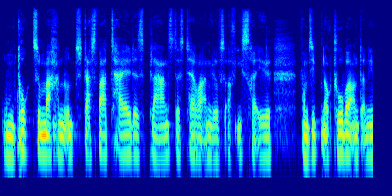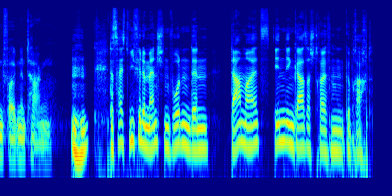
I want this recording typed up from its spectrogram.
um Druck zu machen. Und das war Teil des Plans des Terrorangriffs auf Israel vom 7. Oktober und an den folgenden Tagen. Mhm. Das heißt, wie viele Menschen wurden denn damals in den Gazastreifen gebracht?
